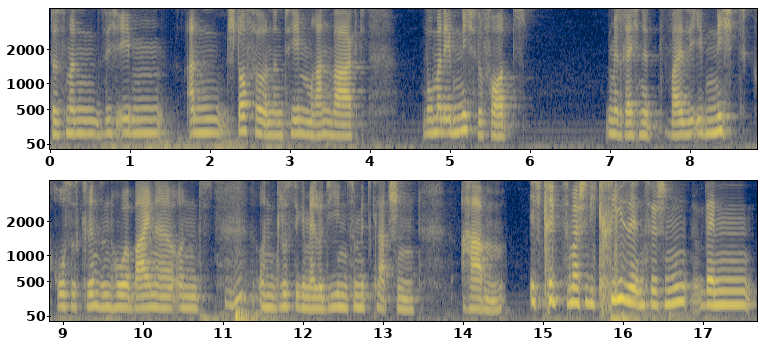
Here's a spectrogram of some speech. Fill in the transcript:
dass man sich eben an Stoffe und an Themen ranwagt, wo man eben nicht sofort mitrechnet, weil sie eben nicht großes Grinsen, hohe Beine und, und lustige Melodien zum Mitklatschen haben. Ich kriege zum Beispiel die Krise inzwischen, wenn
